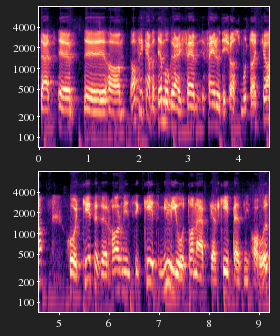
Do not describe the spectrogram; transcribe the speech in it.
Tehát a Afrikában demográfiai fejlődés azt mutatja, hogy 2030-ig két millió tanárt kell képezni ahhoz,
